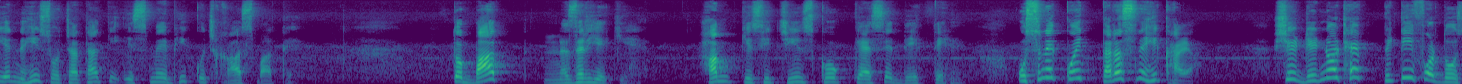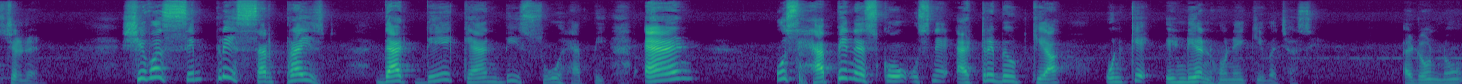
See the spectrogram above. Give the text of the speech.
ये नहीं सोचा था कि इसमें भी कुछ ख़ास बात है। तो बात नज़रिए की है। हम किसी चीज़ को कैसे देखते हैं? उसने कोई तरस नहीं खाया। She did not have pity for those children. She was simply surprised that they can be so happy. And उस हैप्पीनेस को उसने एट्रीब्यूट किया उनके इंडियन होने की वजह से आई डोंट नो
